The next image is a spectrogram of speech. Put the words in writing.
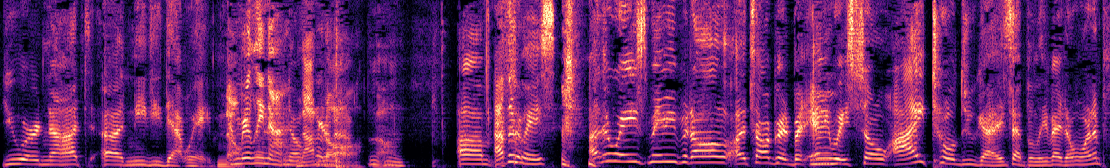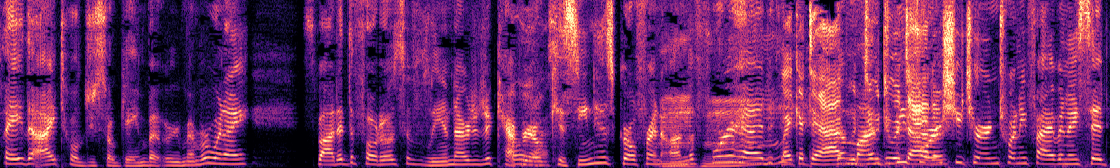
you are not uh, needy that way. No. I'm really not. No, Not at you're all. No. Um, Other so- ways. other ways maybe, but all it's all good. But anyway, so I told you guys, I believe I don't want to play the I told you so game, but remember when I spotted the photos of Leonardo DiCaprio Oh, yes. kissing his girlfriend on the mm-hmm. forehead Like a dad the would do month to a before she turned 25 and I said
